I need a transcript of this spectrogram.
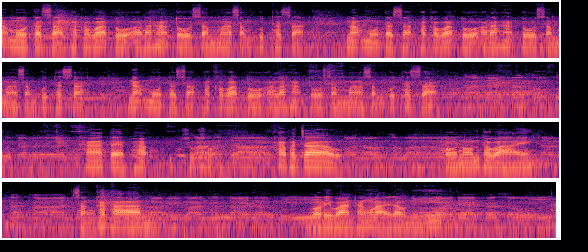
ะโมตัสสะภะคะวะโตอะระหะโตสัมมาสัมพุทธัสสะนะโมตัสสะภะคะวะโตอะระหะโตสัมมาสัมพุทธัสสะนะโมตัสสะภะคะวะโตอะระหะโตสัมมาสัมพุทธัสสะข้าแต่พระสงฆ์ผู้เจริญข้าแต่พระภิกษุข้าสพงฆ์เจ้าข้าพเจ้าขอน้อมถวายขอน้อมถวาย สังฆทานสังฆทาน บริวารทั้งหลายเหล่านี้บริวารทั้งหลายเหล่านี้ ถวายแด่พระสงฆ์ถ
